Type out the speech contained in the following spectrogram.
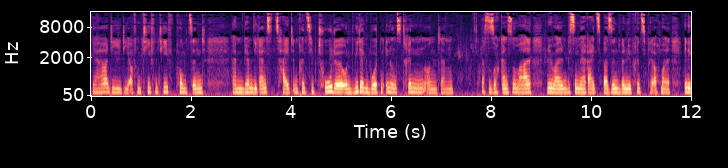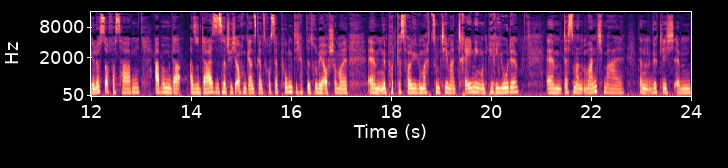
Ja, die, die auf einem tiefen Tiefpunkt sind, ähm, wir haben die ganze Zeit im Prinzip Tode und Wiedergeburten in uns drin und ähm, das ist auch ganz normal, wenn wir mal ein bisschen mehr reizbar sind, wenn wir prinzipiell auch mal weniger Lust auf was haben. Aber da, also da ist es natürlich auch ein ganz, ganz großer Punkt. Ich habe darüber ja auch schon mal ähm, eine Podcast-Folge gemacht zum Thema Training und Periode, ähm, dass man manchmal dann wirklich ähm,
